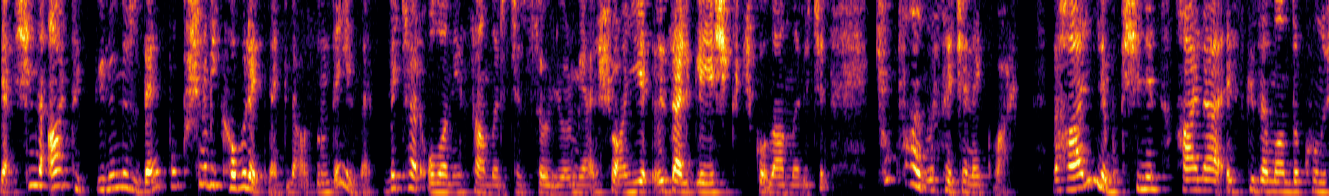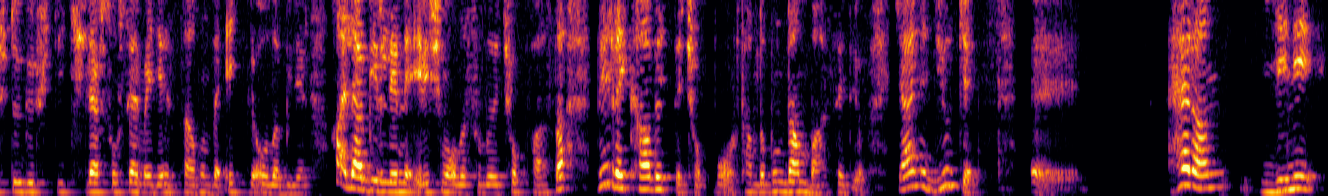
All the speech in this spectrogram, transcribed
ya şimdi artık günümüzde bu şunu bir kabul etmek lazım değil mi? Bekar olan insanlar için söylüyorum yani şu an özellikle yaşı küçük olanlar için çok fazla seçenek var. Ve haliyle bu kişinin hala eski zamanda konuştuğu, görüştüğü kişiler sosyal medya hesabında ekli olabilir. Hala birilerine erişme olasılığı çok fazla ve rekabet de çok bu ortamda bundan bahsediyor. Yani diyor ki e, her an yeni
